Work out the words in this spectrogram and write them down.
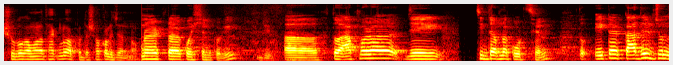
শুভকামনা থাকল আপনাদের সকলের জন্য। আপনার একটা কোয়েশ্চেন করি। জি। তো আপনারা যে চিন্তা ভাবনা করছেন তো এটা কাদের জন্য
